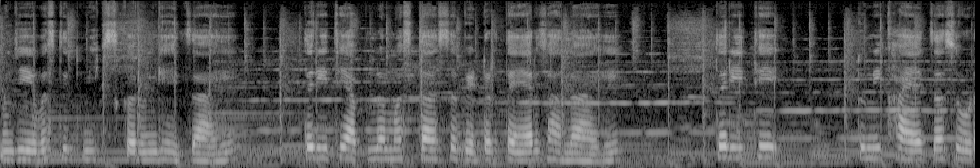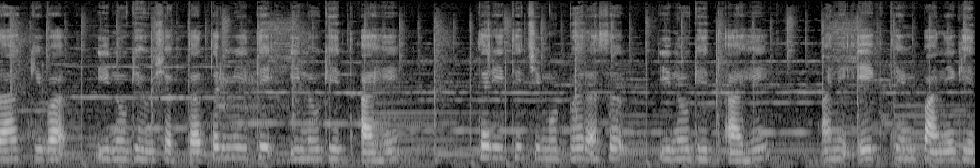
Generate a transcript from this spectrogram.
म्हणजे व्यवस्थित मिक्स करून घ्यायचं आहे. तर इथे आपलं मस्त असं बेटर तयार झालं आहे. तर इथे तुम्ही खायचा सोडा किंवा इनो घेऊ शकता. तर मी इथे इनो घेत आहे. तर इथे चिमूटभर असं इनो घेत आहे. आणि एक थेंब पाणी घेत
